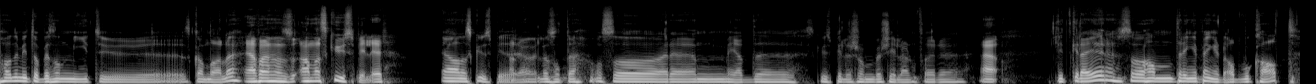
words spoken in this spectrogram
havner midt oppi en sånn metoo-skandale. Ja, han, han er skuespiller. Ja, han er skuespiller, ja, eller noe sånt, ja. Og så er det en medskuespiller som beskylder han for eh, Ja. litt greier. Så han trenger penger til advokat.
